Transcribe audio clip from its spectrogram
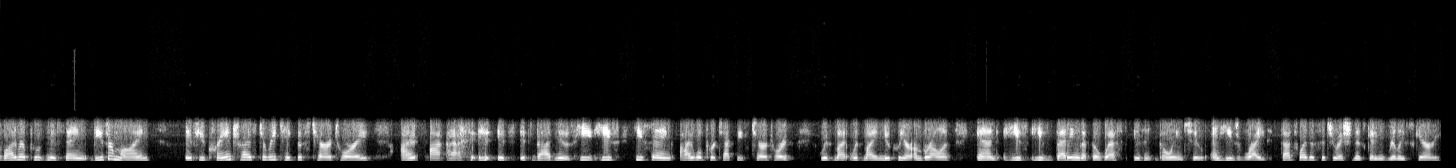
Vladimir Putin is saying, These are mine. If Ukraine tries to retake this territory, I, I, I, it's it's bad news. He he's he's saying I will protect these territories with my with my nuclear umbrella, and he's he's betting that the West isn't going to, and he's right. That's why the situation is getting really scary.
